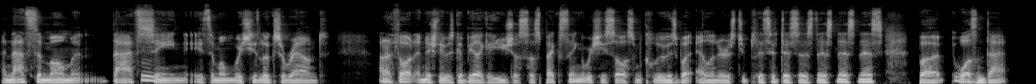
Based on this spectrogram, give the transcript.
and that's the moment that Mm. scene is the moment where she looks around and I thought initially it was going to be like a usual suspects thing where she saw some clues about Eleanor's duplicitousness, this this this but it wasn't that.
